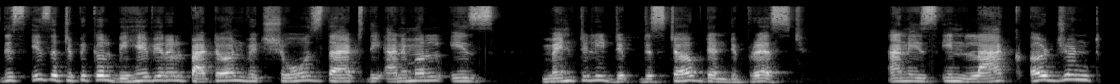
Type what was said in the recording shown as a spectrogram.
This is a typical behavioral pattern which shows that the animal is mentally di disturbed and depressed and is in lack urgent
